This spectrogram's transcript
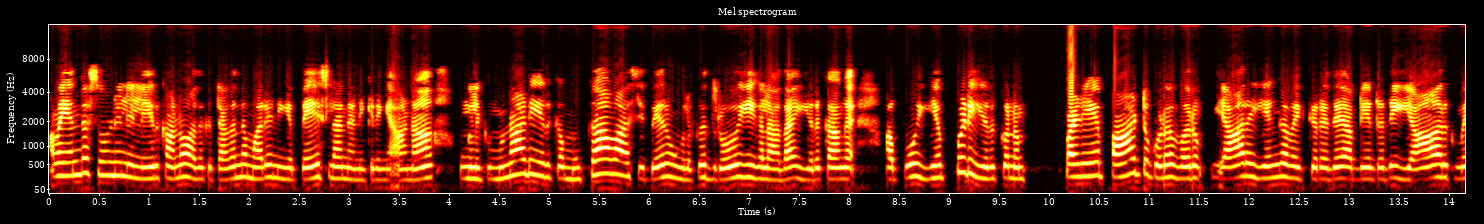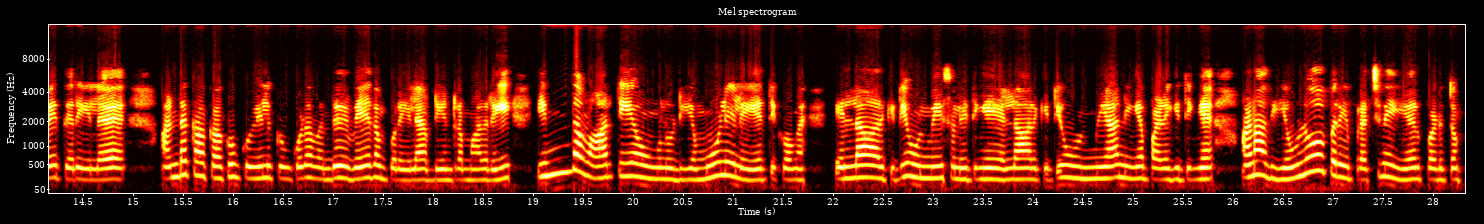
அவன் எந்த சூழ்நிலையில இருக்கானோ அதுக்கு தகுந்த மாதிரி நீங்க பேசலாம்னு நினைக்கிறீங்க. ஆனா உங்களுக்கு முன்னாடி இருக்க முக்காவாசி பேர் உங்களுக்கு துரோகிகளா தான் இருக்காங்க. அப்போ எப்படி இருக்கணும்? பழைய பாட்டு கூட வரும். யாரை எங்க வைக்கிறது அப்படின்றது யாருக்குமே தெரியல. அண்டக்காக்காக்கும் குயிலுக்கும் கூட வந்து வேதம் புரியல அப்படின்ற மாதிரி இந்த வார்த்தையை உங்களுடைய மூளையில ஏத்திக்கோங்க. எல்லார்கிட்டயும் உண்மையை சொல்லிட்டீங்க எல்லார்கிட்டயும் உண்மையா நீங்க பழகிட்டீங்க. ஆனா அது எவ்வளோ பெரிய பிரச்சனையை ஏற்படுத்தும்.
